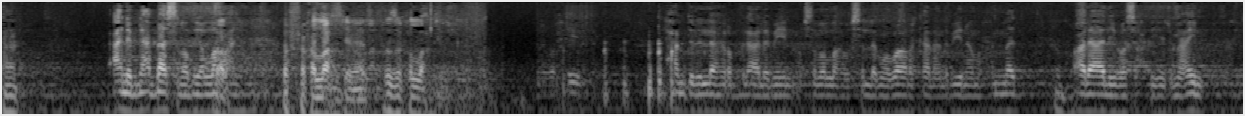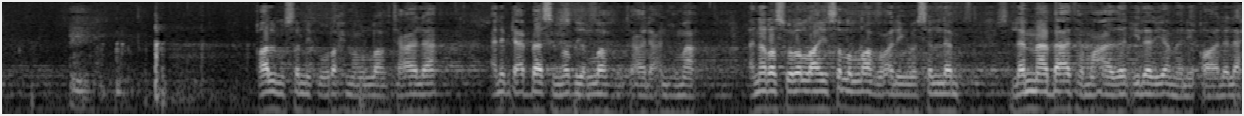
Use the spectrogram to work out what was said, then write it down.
ها. عن ابن عباس رضي الله عنه وفق الله الجميع رزق الله الجميع الحمد لله رب العالمين وصلى الله وسلم وبارك على نبينا محمد وعلى آله وصحبه أجمعين قال المصنف رحمه الله تعالى عن ابن عباس رضي الله تعالى عنهما أن رسول الله صلى الله عليه وسلم لما بعث معاذا إلى اليمن قال له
